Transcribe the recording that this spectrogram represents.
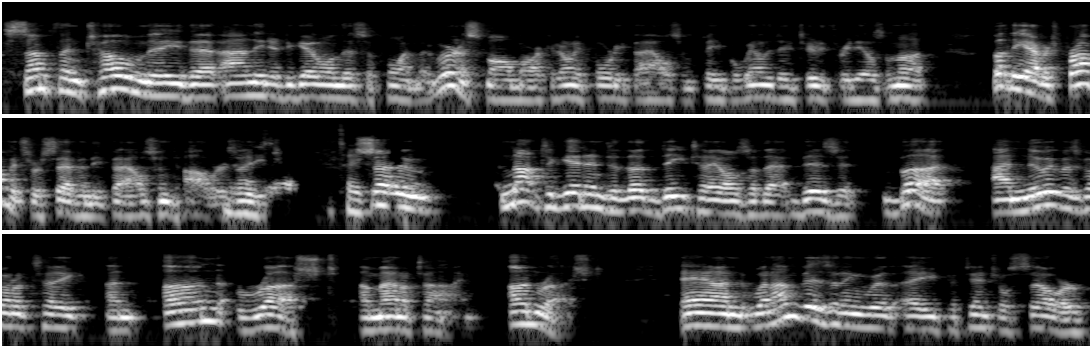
something told me that I needed to go on this appointment. We're in a small market, only 40,000 people. We only do two to three deals a month, but the average profits are $70,000 nice. each. So not to get into the details of that visit, but I knew it was going to take an unrushed amount of time, unrushed. And when I'm visiting with a potential seller,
